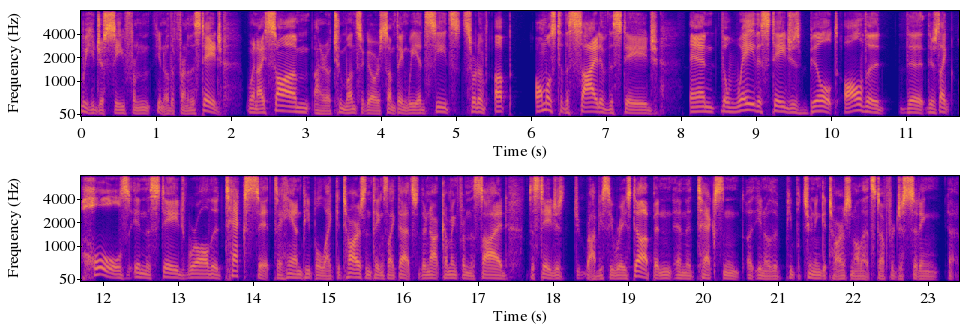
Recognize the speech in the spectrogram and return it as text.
we could just see from, you know, the front of the stage. When I saw him, I don't know, two months ago or something, we had seats sort of up almost to the side of the stage and the way the stage is built, all the the there's like holes in the stage where all the techs sit to hand people like guitars and things like that. So they're not coming from the side. The stage is obviously raised up, and and the techs and uh, you know the people tuning guitars and all that stuff are just sitting uh,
